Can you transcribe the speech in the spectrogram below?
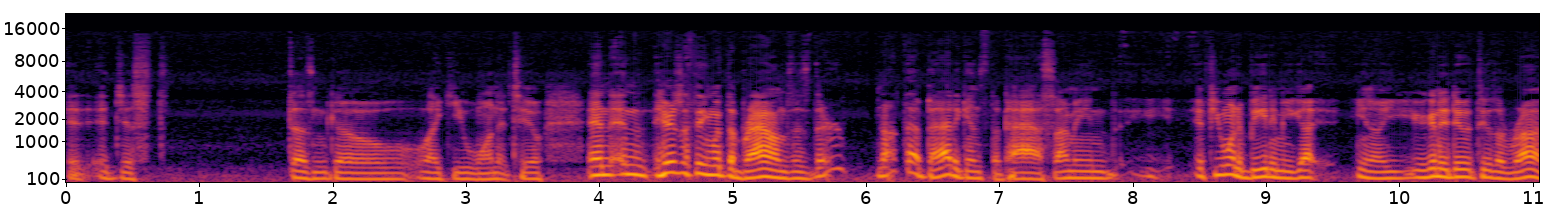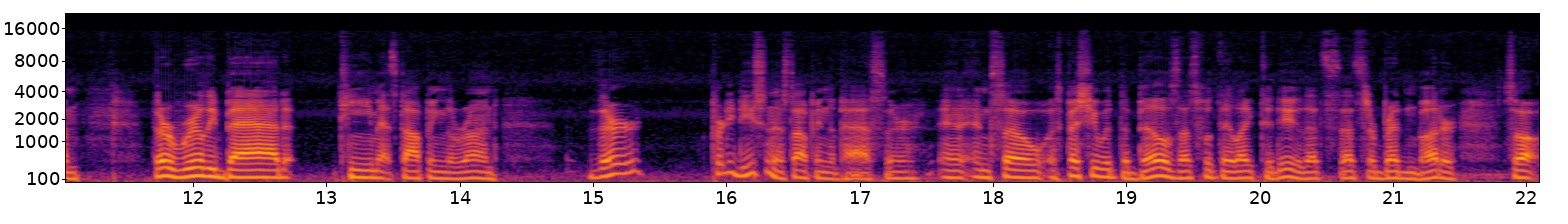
it, it just doesn't go like you want it to. And and here's the thing with the Browns is they're not that bad against the pass. I mean, if you want to beat them, you got you know you're going to do it through the run. They're a really bad team at stopping the run. They're pretty decent at stopping the pass there, and and so especially with the Bills, that's what they like to do. That's that's their bread and butter. So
